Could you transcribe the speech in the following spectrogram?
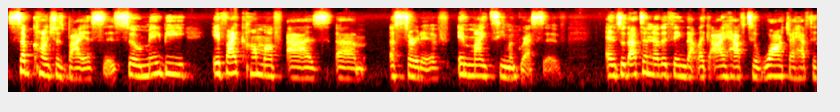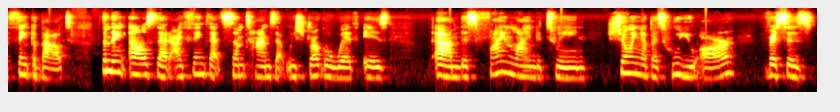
subconscious biases. So maybe if I come off as um, assertive, it might seem aggressive. And so that's another thing that like I have to watch, I have to think about. Something else that I think that sometimes that we struggle with is um, this fine line between showing up as who you are versus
